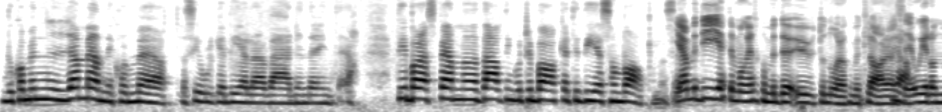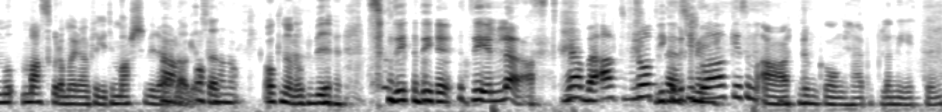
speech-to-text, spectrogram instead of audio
Då kommer nya människor mötas i olika delar av världen där inte... Ja, det är bara spännande att allting går tillbaka till det som var på något sätt. ja men det är jättemånga som kommer dö ut och några kommer klara Ja. sig. Och Elon Musk och de har ju redan flugit till Mars vid det här Ja, laget. och så att- Nanook. Och Nanook. Så det, det, det är löst. Jag bara, allt förlåt Vi kommer tillbaka som art någon gång här på planeten.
